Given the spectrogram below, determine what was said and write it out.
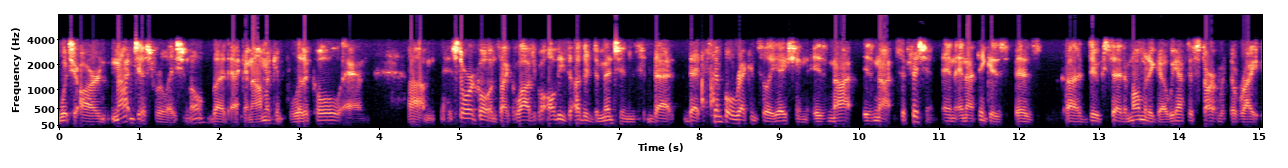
which are not just relational, but economic and political and um, historical and psychological, all these other dimensions that that simple reconciliation is not is not sufficient. And and I think as as uh, Duke said a moment ago, we have to start with the right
